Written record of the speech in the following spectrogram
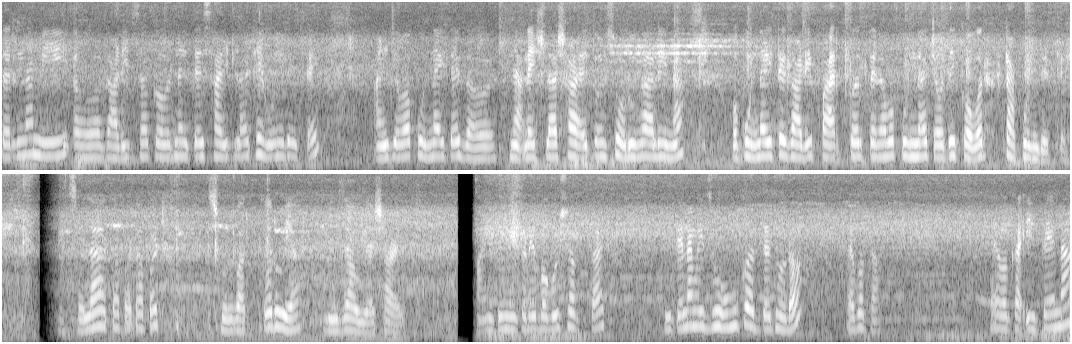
तर ना मी गाडीचा कवर ना इथे साईडला ठेवून देते. आणि जेव्हा पुन्हा इथे ग ज्ञानेशला शाळेतून सोडून आली ना मग पुन्हा इथे गाडी पार्क करते ना मग पुन्हा याच्यावरती कवर टाकून देते. चला आता पटापट सुरुवात करूया आणि जाऊया शाळेत. आणि तुम्ही इकडे बघू शकतात इथे ना मी झूम करते थोडं. हे बघा. हे बघा इथे ना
